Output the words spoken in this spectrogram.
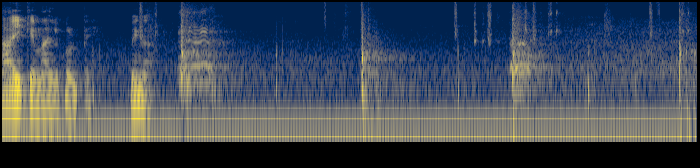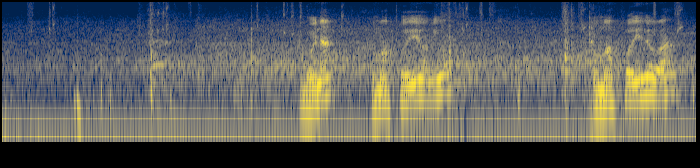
Ay, qué mal golpe. Venga. Buena. Como has podido, amigo. Como has podido, va.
